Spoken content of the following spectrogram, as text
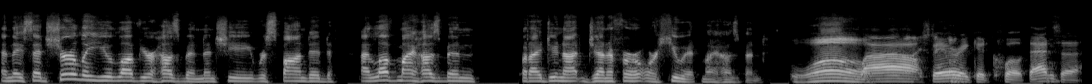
and they said, "Surely you love your husband," and she responded, "I love my husband." But I do not Jennifer or Hewitt, my husband. Whoa. wow. Nice. Very good quote. That's a.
